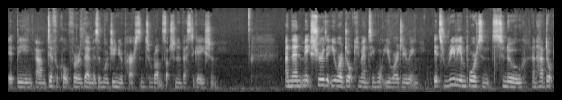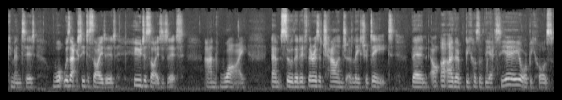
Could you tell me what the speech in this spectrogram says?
it being um, difficult for them as a more junior person to run such an investigation. And then make sure that you are documenting what you are doing. It's really important to know and have documented what was actually decided, who decided it, and why, um, so that if there is a challenge at a later date, then uh, uh, either because of the FCA or because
